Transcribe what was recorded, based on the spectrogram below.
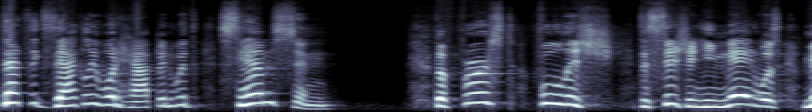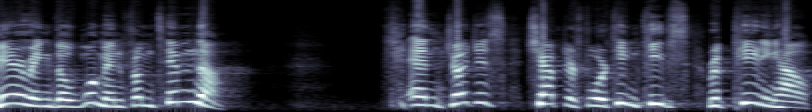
That's exactly what happened with Samson. The first foolish decision he made was marrying the woman from Timnah. And Judges chapter 14 keeps repeating how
